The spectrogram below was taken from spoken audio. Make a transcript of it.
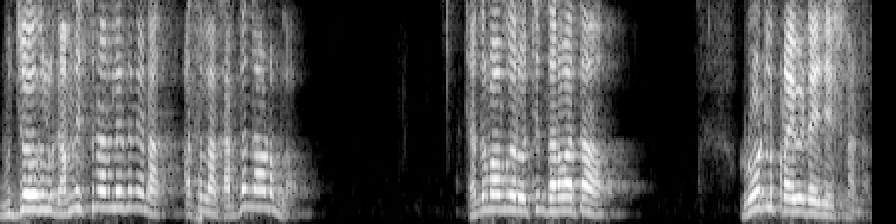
ఉద్యోగులు గమనిస్తున్నారో లేదో నేను అసలు నాకు అర్థం కావడంలా. చంద్రబాబు గారు వచ్చిన తర్వాత రోడ్లు ప్రైవేటైజేషన్ అన్నారు.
